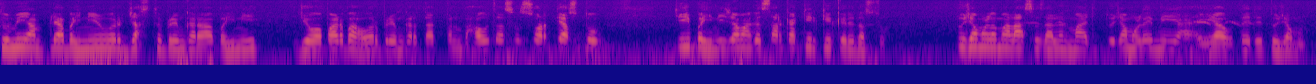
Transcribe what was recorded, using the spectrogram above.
तुम्ही आपल्या बहिणीवर जास्त प्रेम करा. बहिणी जीवापाड भावावर प्रेम करतात पण भाऊचा असं स्वार्थी असतो की बहिणीच्या मागं सारखा किरकिर करीत असतो. तुझ्यामुळे मला असं झालं माझ तुझ्यामुळे मी हे होतंय ते तुझ्यामुळे.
